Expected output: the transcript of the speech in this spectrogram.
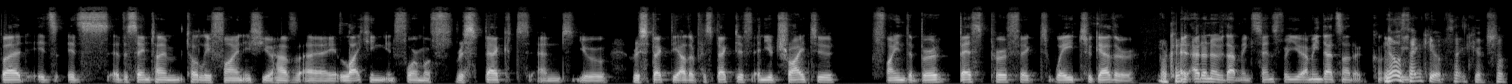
but it's it's at the same time totally fine if you have a liking in form of respect and you respect the other perspective and you try to find the ber- best perfect way together. Okay. I, I, don't know if that makes sense for you. I mean, that's not a concrete... no. Thank you, thank you.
